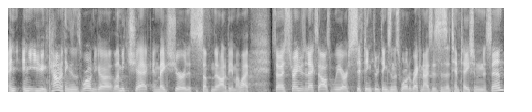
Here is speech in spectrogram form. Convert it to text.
And, and you encounter things in this world and you go, let me check and make sure this is something that ought to be in my life. So, as strangers and exiles, we are sifting through things in this world to recognize is this is a temptation and a sin,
